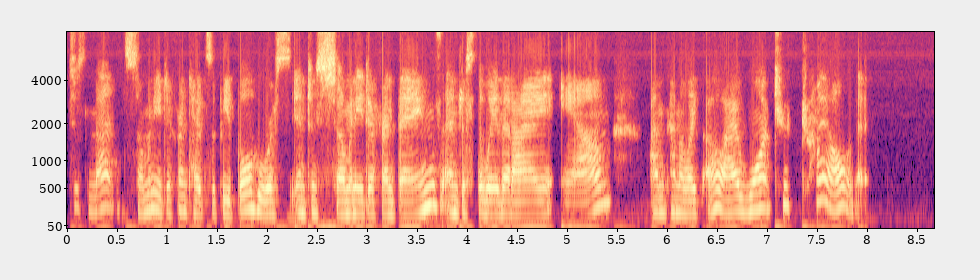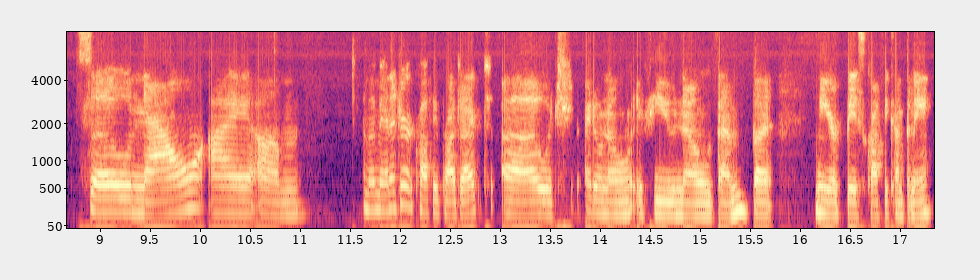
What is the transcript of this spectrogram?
just met so many different types of people who were into so many different things and just the way that I am I'm kind of like oh I want to try all of it so now I um, I'm a manager at Coffee Project, uh, which I don't know if you know them, but New York-based coffee company,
